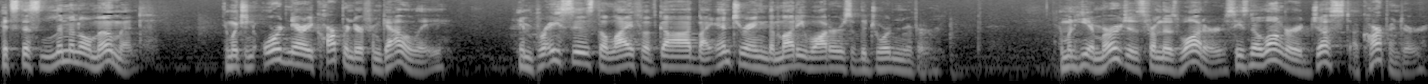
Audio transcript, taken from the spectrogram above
It's this liminal moment in which an ordinary carpenter from Galilee embraces the life of God by entering the muddy waters of the Jordan River. And when he emerges from those waters, he's no longer just a carpenter.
